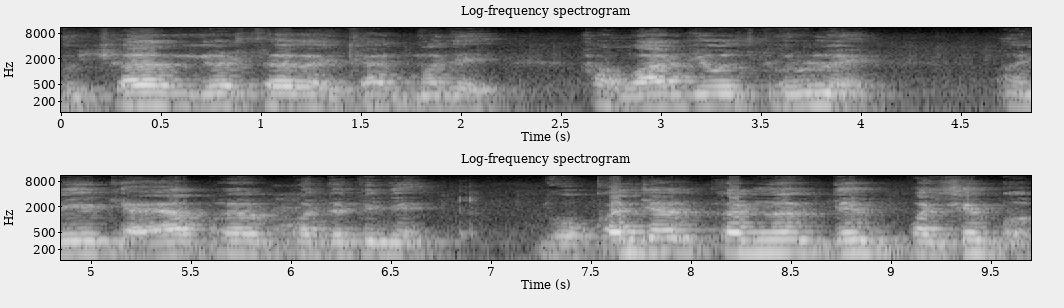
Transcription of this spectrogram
दुष्काळग्रस्त ह्याच्यामध्ये हा वाढदिवस करू नये. आणि त्या पद्धतीने लोकांच्याकडनं जे पैसे ब-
